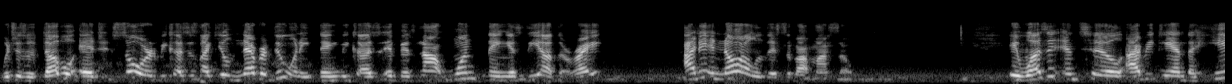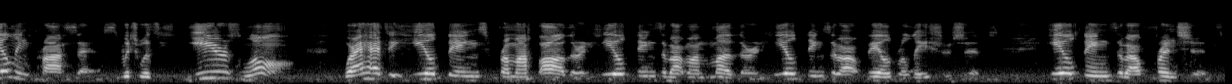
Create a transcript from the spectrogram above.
which is a double edged sword because it's like you'll never do anything because if it's not one thing, it's the other, right? I didn't know all of this about myself. It wasn't until I began the healing process, which was years long, where I had to heal things from my father and heal things about my mother and heal things about failed relationships, heal things about friendships,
